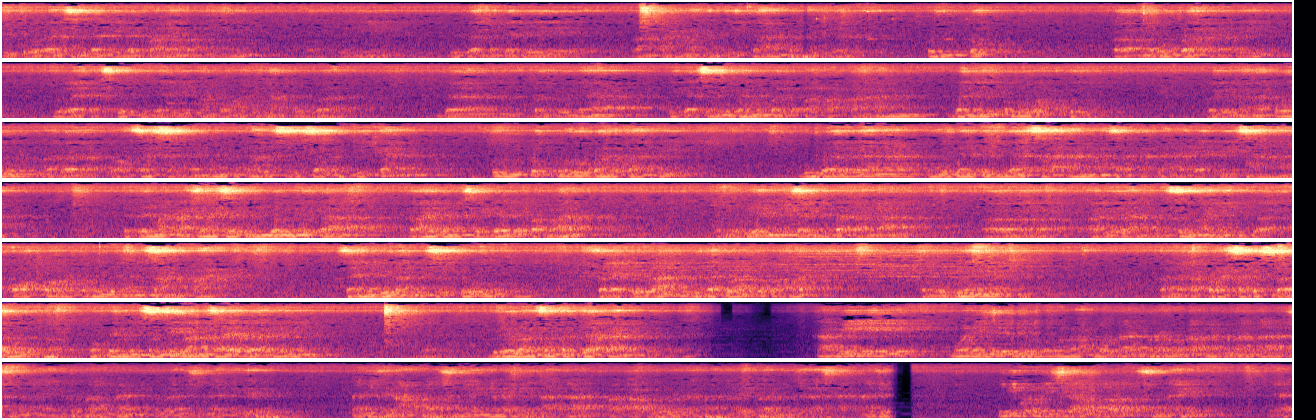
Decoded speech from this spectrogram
di Kelurahan Sembilan Ilir Palembang ini. Ini juga menjadi langkah maju kita berpikir untuk e, merubah dari wilayah tersebut menjadi kampung anti narkoba. Dan tentunya tidak semudah membalik telapak tangan. Dan ini perlu waktu. Bagaimanapun ada proses yang memang kita harus bisa buktikan untuk merubah tadi budaya kemudian kebiasaan masyarakat yang ada di sana. Terima kasih hasil tinjauan kita terakhir dengan sepeda Pak Mar. Kemudian saya minta karena uh, aliran sungainya juga kotor penuh dengan sampah. Saya bilang di situ, saya pulang, kita pulang ke Pak Mar. Kemudian karena Kapolres Sabes baru mungkin sentilan saya udah ini ya, beliau langsung kerjakan kami mohon izin untuk melaporkan perkembangan penataan sungai Kebanggan di bulan Sungai Tadi kenapa sungai ini harus ditata, Pak Kapolri dapat lebar menjelaskan. Lanjut. Ini kondisi awal sungai, ya,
